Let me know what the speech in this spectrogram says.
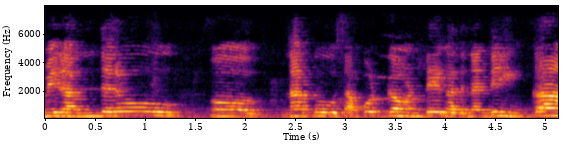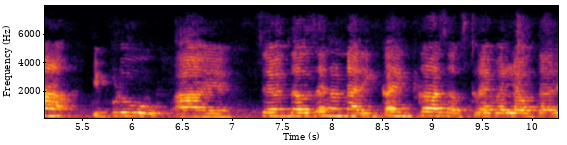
మీరందరూ నాకు సపోర్ట్గా ఉంటే కదనండి. ఇంకా ఇప్పుడు సెవెన్ థౌసండ్ ఉన్నారు. ఇంకా ఇంకా సబ్స్క్రైబర్లు అవుతారు.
